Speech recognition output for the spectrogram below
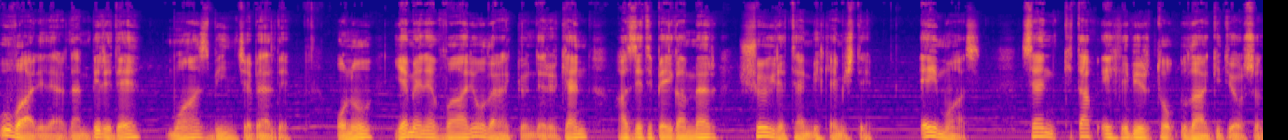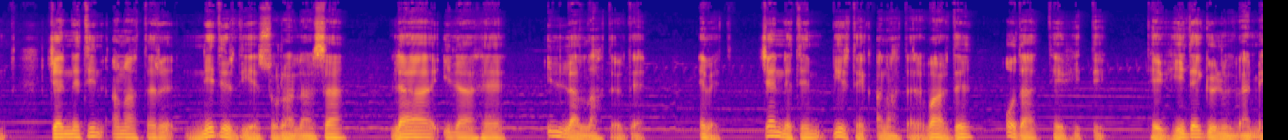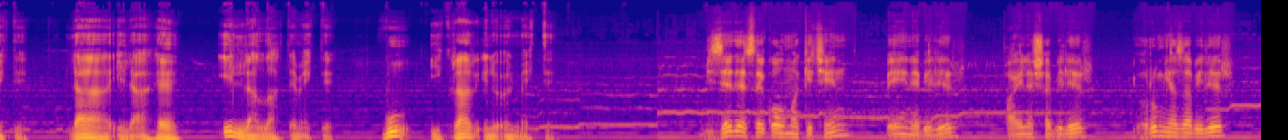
Bu valilerden biri de Muaz bin Cebel'di. Onu Yemen'e vali olarak gönderirken Hz. Peygamber şöyle tembihlemişti. Ey Muaz! Sen kitap ehli bir topluluğa gidiyorsun. Cennetin anahtarı nedir diye sorarlarsa La ilahe illallah'tır de. Evet, cennetin bir tek anahtarı vardı, o da tevhiddi. Tevhide gönül vermekti. La ilahe illallah demekti. Bu ikrar ile ölmekti. Bize destek olmak için beğenebilir, paylaşabilir, yorum yazabilir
